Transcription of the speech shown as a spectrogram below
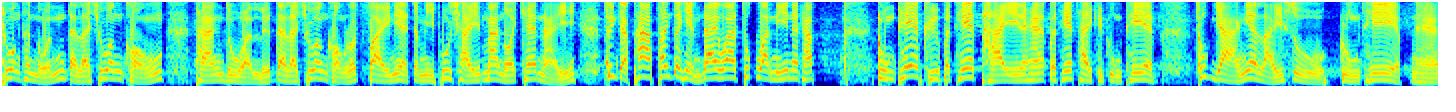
ช่วงถนน แต่ละช่วงของทางด่วน หรือแต่ละช่วงของรถไฟเนี่ยจะมีผู้ใช้มากน้อยแค่ไหน ซึ่งจากภาพท่านก็เห็นได้ว่าทุกวันนี้นะครับ รุงเทพคือประเทศไทยนะฮะประเทศไทยคือกรุงเทพทุกอย่างเนี่ยไหลสู่กรุงเทพนะฮะ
